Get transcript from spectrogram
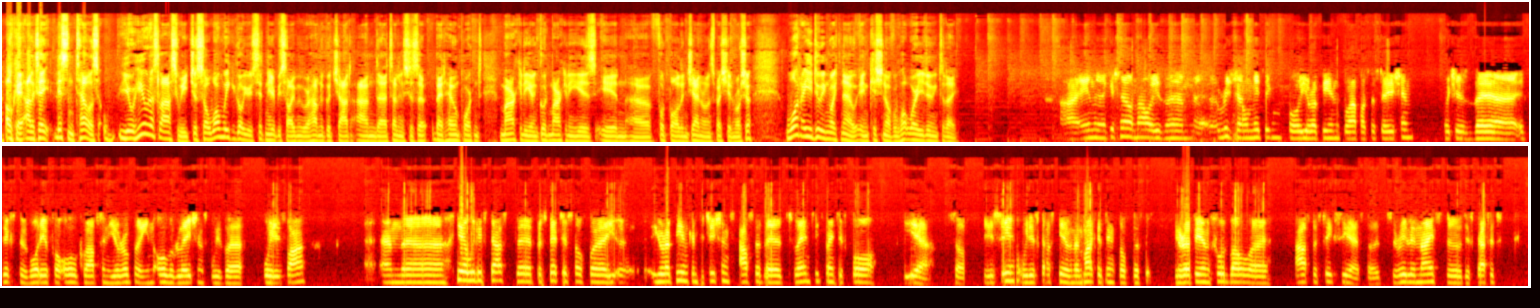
Okay, Alexei, listen, tell us. You were here with us last week. Just so one week ago, you were sitting here beside me. We were having a good chat and uh, telling us just uh, about how important marketing and good marketing is in uh, football in general, especially in Russia. What are you doing right now in Kishinev? and What were you doing today? Uh, in uh, Chisinau now is um, a regional meeting for European Club Association, which is the uh, executive body for all clubs in Europe in all relations with uh, UEFA. And uh, here we discussed the perspectives of uh, European competitions after the 2024 year. So you see, we discussed here the marketing of the European football uh, after six years. So it's really nice to discuss it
